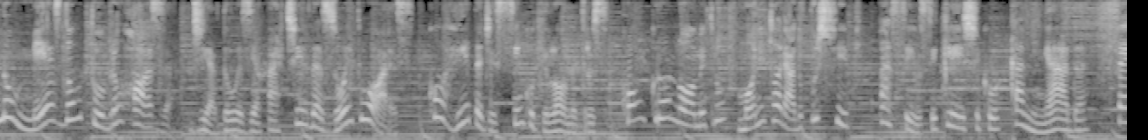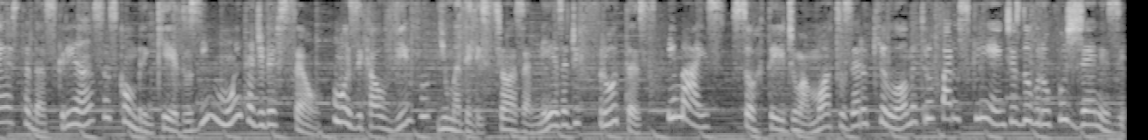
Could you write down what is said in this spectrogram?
no mês de Outubro Rosa. Dia 12 a partir das 8 horas. Corrida de 5 quilômetros com cronômetro monitorado por chip. Passeio ciclístico, caminhada, festa das crianças com brinquedos e muita diversão. Música ao vivo e uma deliciosa mesa de frutas. E mais, sorteio de uma moto zero quilômetro para os clientes do Grupo Gênese.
